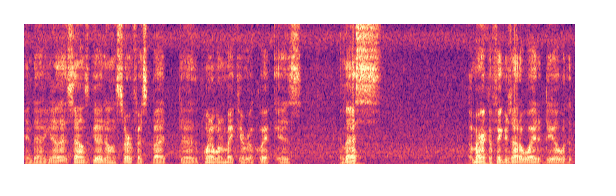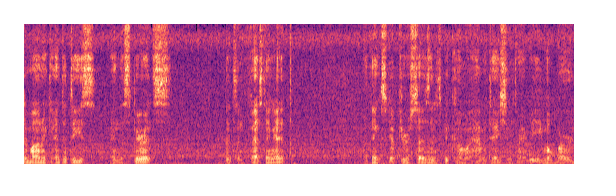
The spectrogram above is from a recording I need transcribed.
And uh, you know, that sounds good on the surface, but uh, the point I want to make here real quick is unless America figures out a way to deal with the demonic entities and the spirits that's infesting it, I think scripture says that it's become a habitation for every evil bird.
